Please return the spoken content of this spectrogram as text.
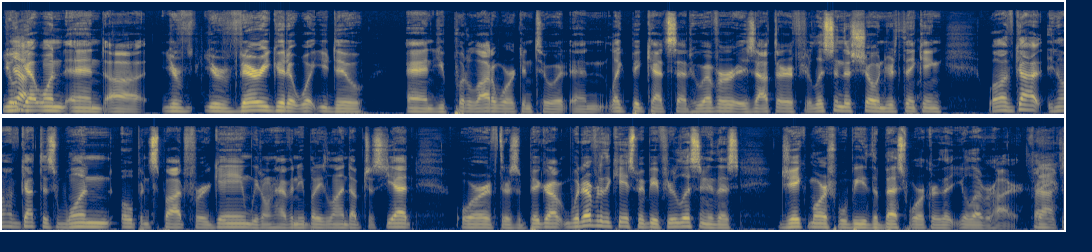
You'll Yeah. get one, and uh, you're you're very good at what you do, and you put a lot of work into it. And like Big Cat said, whoever is out there, if you're listening to this show and you're thinking, well, I've got you know I've got this one open spot for a game, we don't have anybody lined up just yet, or if there's a bigger, whatever the case may be, if you're listening to this, Jake Marsh will be the best worker that you'll ever hire. Facts.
